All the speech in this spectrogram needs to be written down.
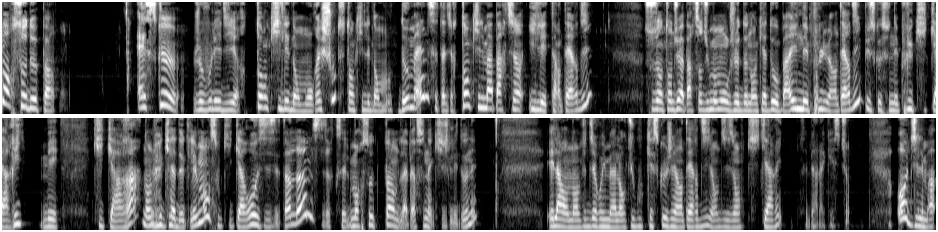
morceau de pain, est-ce que je voulais dire tant qu'il est dans mon reshoot, tant qu'il est dans mon domaine, c'est-à-dire tant qu'il m'appartient, il est interdit Sous-entendu, à partir du moment où je le donne en cadeau, bah, il n'est plus interdit, puisque ce n'est plus Kikari, mais Kikara, dans le cas de Clémence, ou Kikaro si c'est un homme, c'est-à-dire que c'est le morceau de pain de la personne à qui je l'ai donné. Et là, on a envie de dire, oui, mais alors du coup, qu'est-ce que j'ai interdit en disant Kikari? C'est bien la question. Oh, Jilma,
